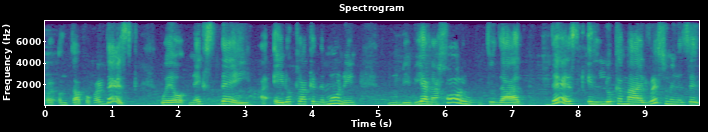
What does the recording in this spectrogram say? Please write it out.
her, on top of her desk. Well, next day at eight o'clock in the morning, Viviana Hall to that desk and look at my resume and said,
